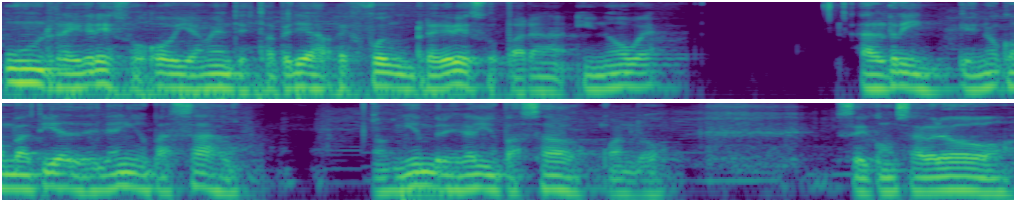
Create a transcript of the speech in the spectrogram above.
un regreso. Obviamente esta pelea fue un regreso para Inoue al ring, que no combatía desde el año pasado, noviembre del año pasado, cuando se consagró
